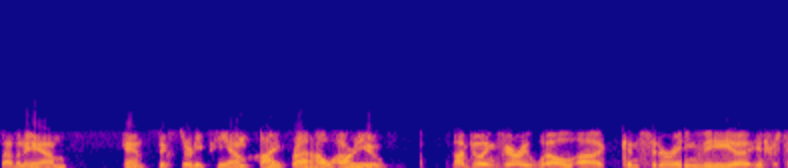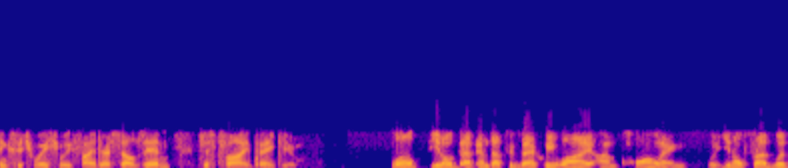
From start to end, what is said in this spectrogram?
7 a.m. and 6:30 p.m. Hi, Fred. How are you? I'm doing very well, uh, considering the uh, interesting situation we find ourselves in. Just fine, thank you. Well, you know that, and that's exactly why I'm calling. You know, Fred, with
